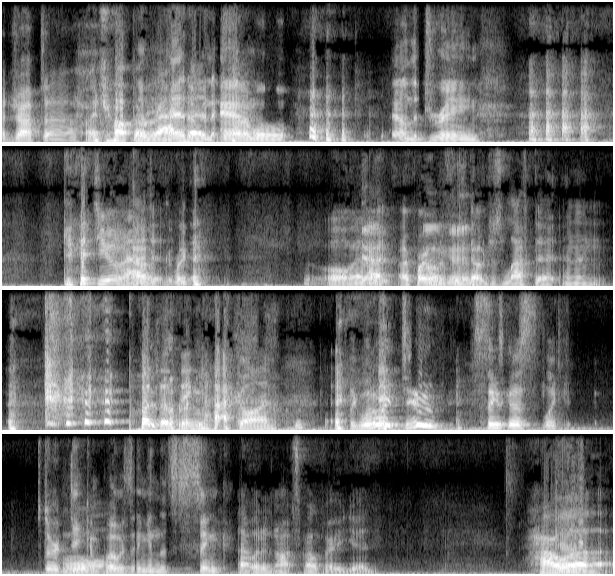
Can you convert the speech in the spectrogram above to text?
I dropped a, I dropped a rat head head. of an animal down the drain." Could you imagine? like- oh man, Yeah. I, I probably Oh, would have freaked out, just left it, and then put the thing back on. Like, what do I do? This thing's gonna like start Oh. decomposing in the sink. That would have not smelled very good. How Yeah. uh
